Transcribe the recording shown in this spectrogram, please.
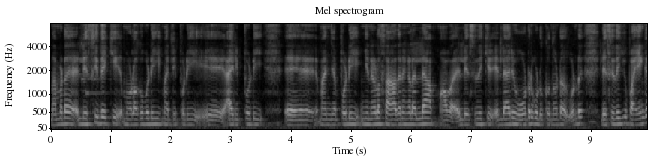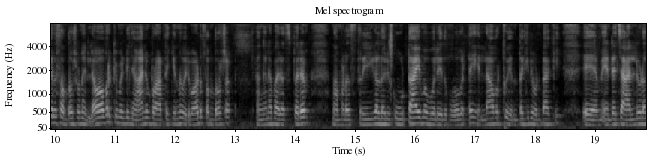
നമ്മുടെ ലസിതയ്ക്ക് മുളക് പൊടി മല്ലിപ്പൊടി അരിപ്പൊടി മഞ്ഞൾപ്പൊടി ഇങ്ങനെയുള്ള സാധനങ്ങളെല്ലാം ലസിതയ്ക്ക് എല്ലാവരും ഓർഡർ കൊടുക്കുന്നുണ്ട്. അതുകൊണ്ട് ലസിതയ്ക്ക് ഭയങ്കര സന്തോഷമാണ്. എല്ലാവർക്കും വേണ്ടി ഞാനും പ്രാർത്ഥിക്കുന്നു. ഒരുപാട് സന്തോഷം. അങ്ങനെ പരസ്പരം നമ്മൾ സ്ത്രീകളുടെ ഒരു കൂട്ടായ്മ പോലെ ഇത് പോകട്ടെ. എല്ലാവർക്കും എന്തെങ്കിലും ഉണ്ടാക്കി എന്റെ ചാനലിലൂടെ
